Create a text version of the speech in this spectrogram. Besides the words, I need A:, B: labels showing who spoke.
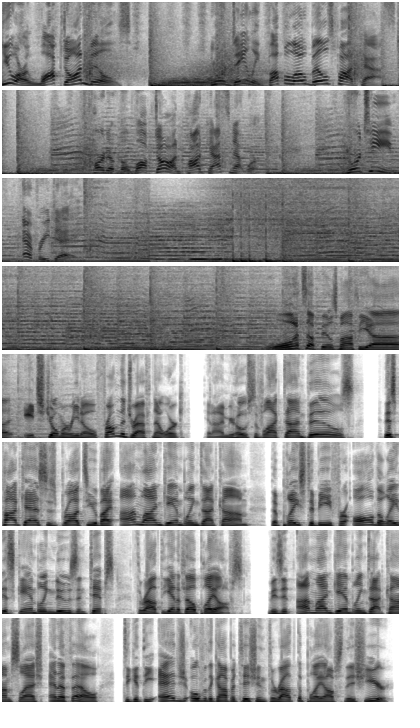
A: You are Locked On Bills, your daily Buffalo Bills podcast. Part of the Locked On Podcast Network. Your team every day.
B: What's up, Bills Mafia? It's Joe Marino from the Draft Network, and I'm your host of Locked On Bills. This podcast is brought to you by OnlineGambling.com, the place to be for all the latest gambling news and tips throughout the NFL playoffs. Visit OnlineGambling.com slash NFL to get the edge over the competition throughout the playoffs this year.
